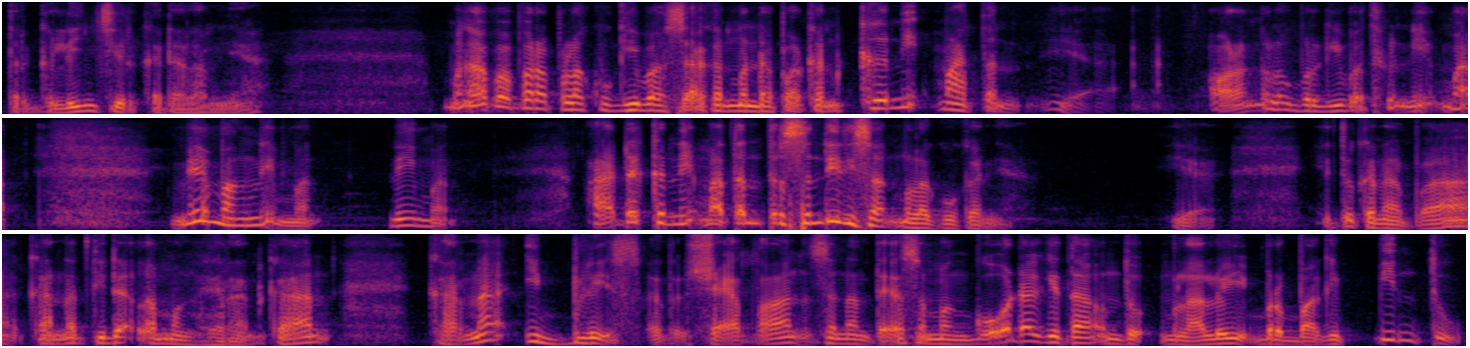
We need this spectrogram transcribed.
tergelincir ke dalamnya. Mengapa para pelaku ghibah seakan mendapatkan kenikmatan? Ya, orang kalau berghibah itu nikmat. Memang nikmat, nikmat. Ada kenikmatan tersendiri saat melakukannya. Ya, itu kenapa? Karena tidaklah mengherankan karena iblis atau syaitan senantiasa menggoda kita untuk melalui berbagai pintu.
